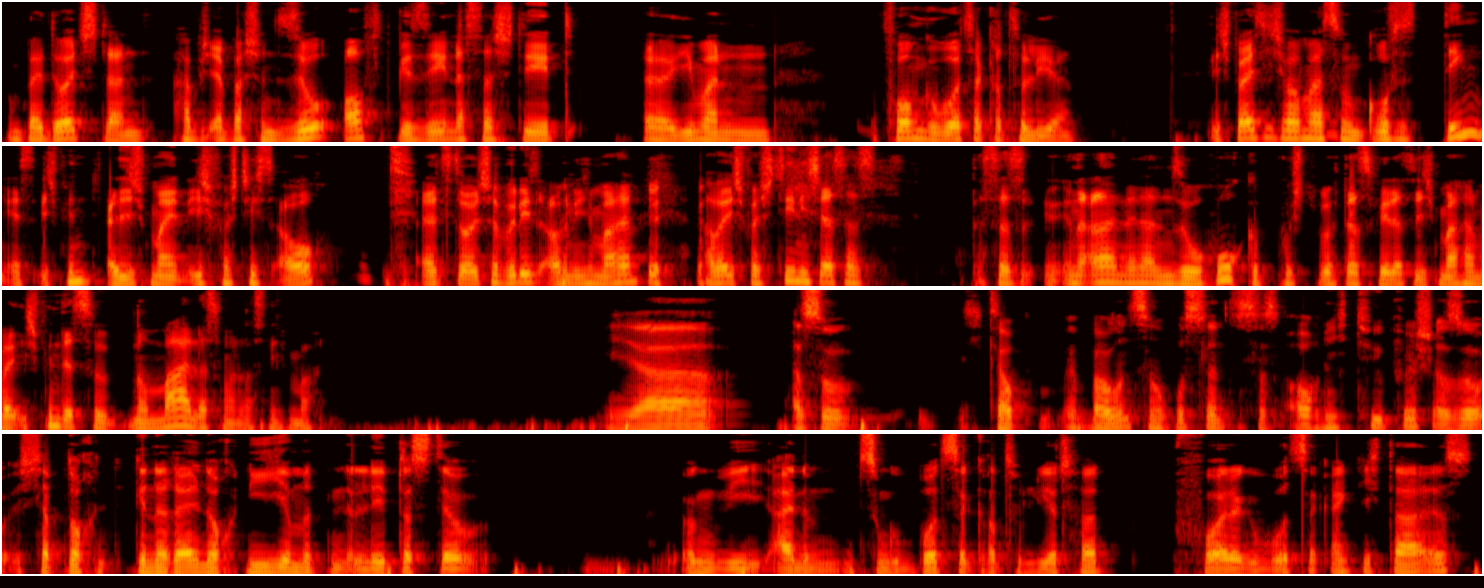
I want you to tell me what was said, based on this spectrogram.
Und bei Deutschland habe ich einfach schon so oft gesehen, dass da steht, äh, jemanden vorm Geburtstag gratulieren. Ich weiß nicht, warum das so ein großes Ding ist. Ich finde, also ich meine, ich verstehe es auch. Als Deutscher würde ich es auch nicht machen. Aber ich verstehe nicht, dass das, dass das in anderen Ländern so hochgepusht wird, dass wir das nicht machen, weil ich finde das so normal, dass man das nicht macht. Ja, also ich glaube, bei uns in Russland ist das auch nicht typisch. Also ich habe noch generell noch nie jemanden erlebt, dass der irgendwie einem zum Geburtstag gratuliert hat, bevor der Geburtstag eigentlich da ist.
